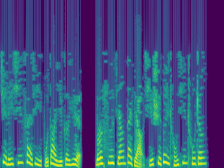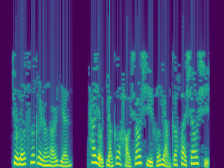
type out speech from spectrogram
距离新赛季不到一个月，罗斯将代表骑士队重新出征。就罗斯个人而言，他有两个好消息和两个坏消息。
